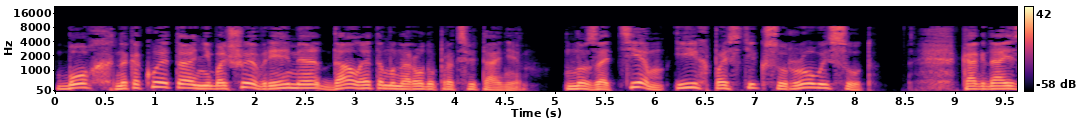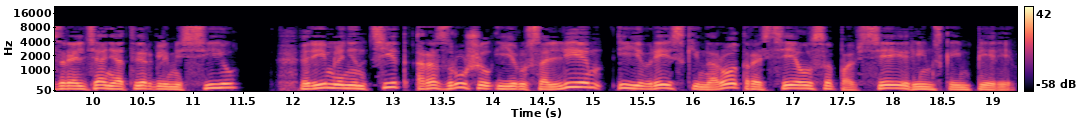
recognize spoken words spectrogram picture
Бог на какое-то небольшое время дал этому народу процветание, но затем их постиг суровый суд. Когда израильтяне отвергли Мессию, римлянин Тит разрушил Иерусалим, и еврейский народ рассеялся по всей Римской империи.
